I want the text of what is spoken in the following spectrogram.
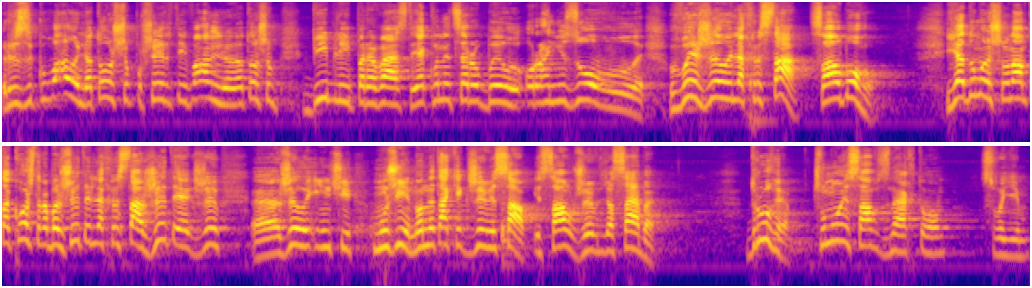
ризикували для того, щоб поширити Євангелію, для того, щоб Біблії перевести, як вони це робили, організовували. Ви жили для Христа, слава Богу. І Я думаю, що нам також треба жити для Христа, жити, як жив, е, жили інші мужі. Ну не так, як жив Ісав. Ісав жив для себе. Друге, чому Ісав знехтував своїм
